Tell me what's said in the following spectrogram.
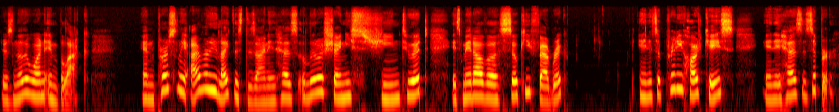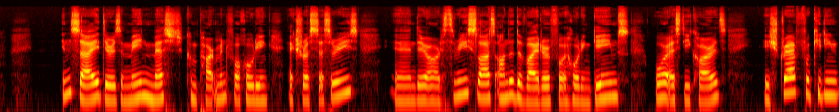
There's another one in black. And personally, I really like this design. It has a little shiny sheen to it. It's made out of a silky fabric. And it's a pretty hard case. And it has a zipper. Inside, there is a main mesh compartment for holding extra accessories. And there are three slots on the divider for holding games or SD cards a strap for keeping,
